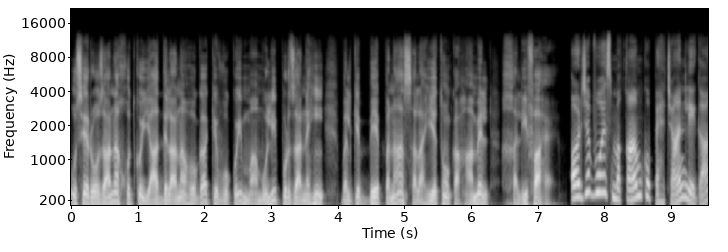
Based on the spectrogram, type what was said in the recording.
اسے روزانہ خود کو یاد دلانا ہوگا کہ وہ کوئی معمولی پرزہ نہیں، بلکہ بے پناہ صلاحیتوں کا حامل خلیفہ ہے۔ اور جب وہ اس مقام کو پہچان لے گا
